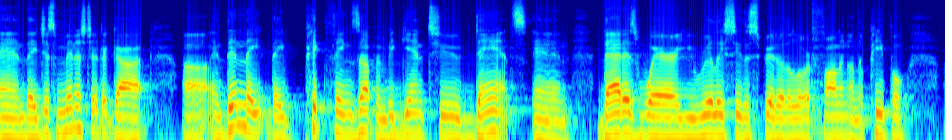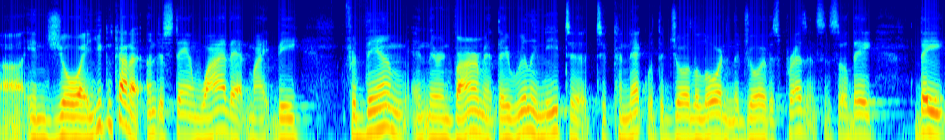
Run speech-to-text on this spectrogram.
and they just minister to God. Uh, and then they, they pick things up and begin to dance. And that is where you really see the Spirit of the Lord falling on the people uh, in joy. And you can kind of understand why that might be. For them and their environment, they really need to, to connect with the joy of the Lord and the joy of His presence. And so they they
